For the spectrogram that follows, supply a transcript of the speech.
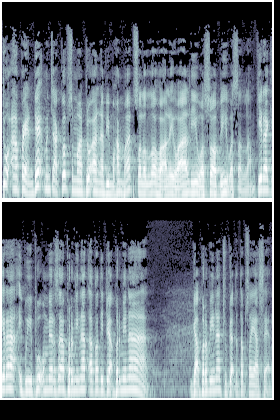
Doa pendek mencakup semua doa Nabi Muhammad Sallallahu Alaihi Wasallam. Kira-kira ibu-ibu pemirsa berminat atau tidak berminat? Gak berminat juga tetap saya share.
